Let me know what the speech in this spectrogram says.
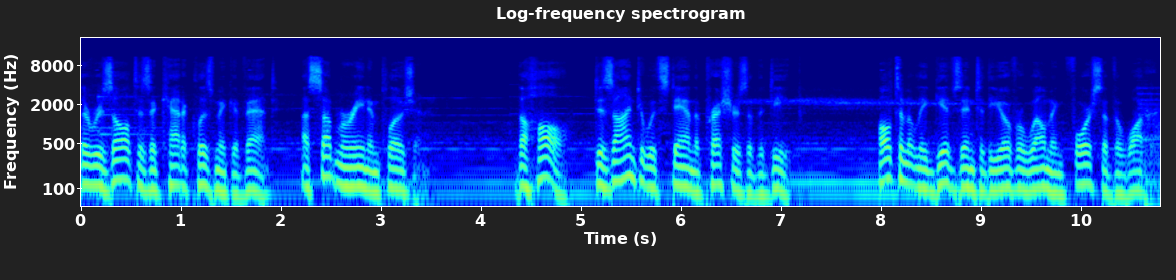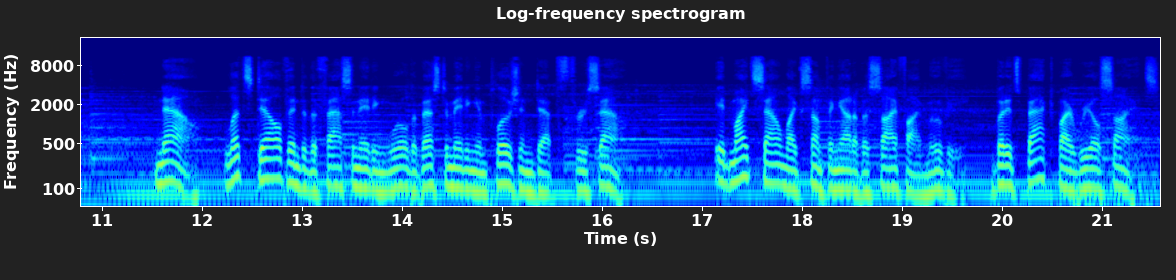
The result is a cataclysmic event, a submarine implosion. The hull, designed to withstand the pressures of the deep, ultimately gives in to the overwhelming force of the water. Now, let's delve into the fascinating world of estimating implosion depths through sound. It might sound like something out of a sci fi movie, but it's backed by real science.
